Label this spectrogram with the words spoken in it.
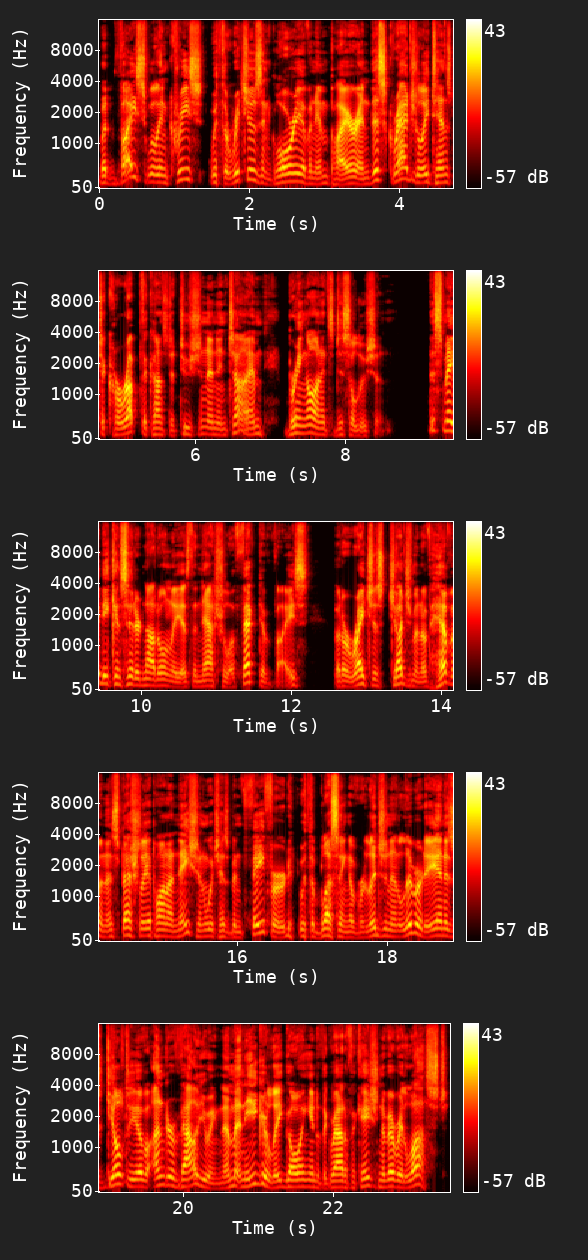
But vice will increase with the riches and glory of an empire, and this gradually tends to corrupt the constitution and in time bring on its dissolution. This may be considered not only as the natural effect of vice, but a righteous judgment of heaven, especially upon a nation which has been favored with the blessing of religion and liberty and is guilty of undervaluing them and eagerly going into the gratification of every lust.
